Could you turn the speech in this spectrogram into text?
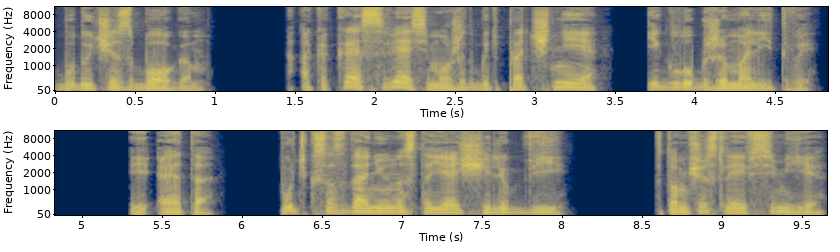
будучи с Богом. А какая связь может быть прочнее и глубже молитвы? И это путь к созданию настоящей любви, в том числе и в семье.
